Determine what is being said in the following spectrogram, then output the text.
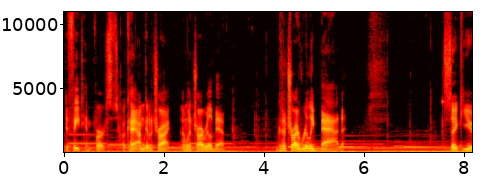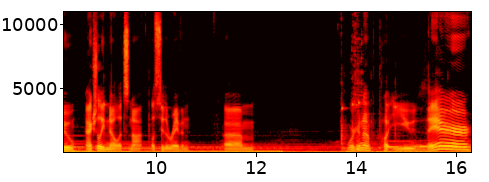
defeat him first. Okay, I'm gonna try. I'm gonna try really bad. I'm gonna try really bad. Let's take you. Actually, no, let's not. Let's do the Raven. Um, we're gonna put you there.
